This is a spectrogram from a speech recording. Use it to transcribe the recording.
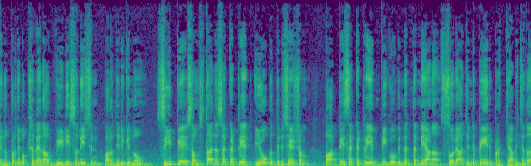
എന്ന് പ്രതിപക്ഷ നേതാവ് വി ഡി സതീശൻ പറഞ്ഞിരിക്കുന്നു. സി പി ഐ സംസ്ഥാന സെക്രട്ടേറിയറ്റ് യോഗത്തിന് ശേഷം party secretary M V Govindan തന്നെയാണ് സ്വരാജിന്റെ പേര് പ്രഖ്യാപിച്ചത്.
